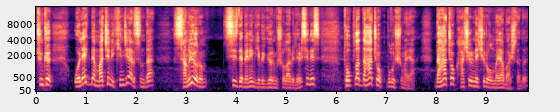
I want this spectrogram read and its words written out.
Çünkü Oleg Bey maçın ikinci yarısında sanıyorum siz de benim gibi görmüş olabilirsiniz. Topla daha çok buluşmaya, daha çok haşır neşir olmaya başladı.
